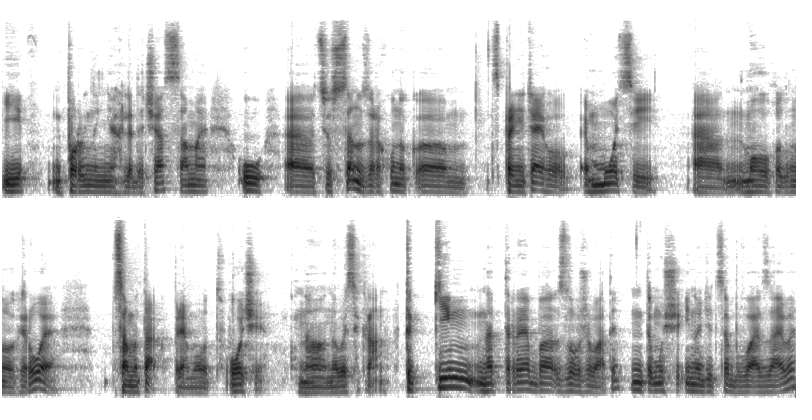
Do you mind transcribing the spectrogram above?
і поринення глядача саме у е, цю сцену за рахунок е, сприйняття його емоцій е, мого головного героя. Саме так, прямо от очі, на, на весь екран. Таким не треба зловживати, тому що іноді це буває зайве.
